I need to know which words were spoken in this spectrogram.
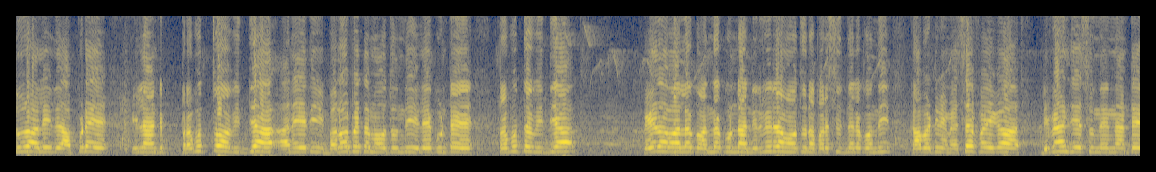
చూడాలి. అప్పుడే ఇలాంటి ప్రభుత్వ విద్య అనేది బలోపేతం అవుతుంది లేకుంటే ప్రభుత్వ విద్య పేదవాళ్ళకు అందకుండా నిర్వీర్యం అవుతున్న పరిస్థితి నెలకొంది. కాబట్టి మేము ఎస్ఎఫ్ఐగా డిమాండ్ చేస్తుంది ఏంటంటే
